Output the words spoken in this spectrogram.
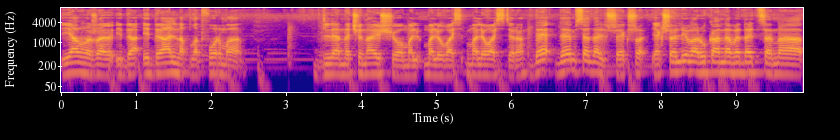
Я вважаю іде... ідеальна платформа для починаючого маль... малювас... малювастера. Де... Дивимося далі. Якщо... Якщо ліва рука наведеться на.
